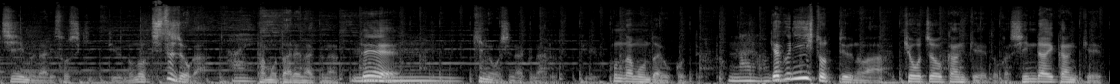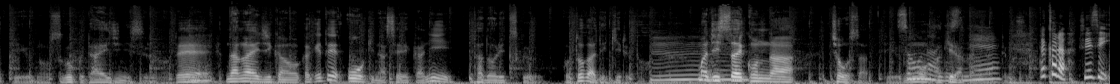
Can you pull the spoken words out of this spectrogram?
チームなり組織っていうのの秩序がはい。保たれなくなって、うん。機能しなくなるっていうこんな問題が起こってると。逆にいい人っていうのは協調関係とか信頼関係っていうのをすごく大事にするので、長い時間をかけて大きな成果にたどり着くことができると、うん。まあ、実際こんな調査っていうのも明らかになってます。だから先生いい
